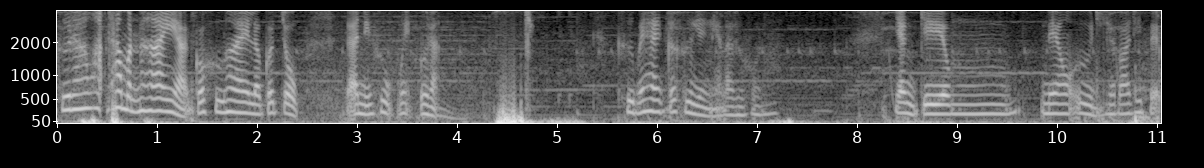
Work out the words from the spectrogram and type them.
คือถ้าถ้ามันให้อะ ก็คือให้แล้วก็จบ แต่อันนี้คือไม่เออน่ะคือไม่ให้ก็คืออย่างเงี้ยแหละทุกคน อย่างเกมแนวอื่นใช่ปะที่เป็น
